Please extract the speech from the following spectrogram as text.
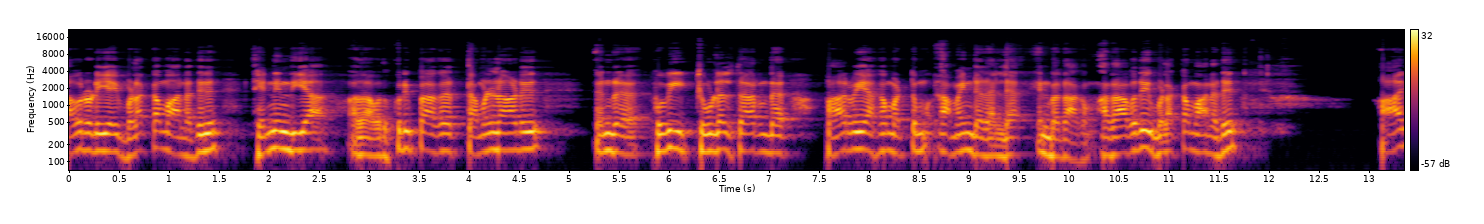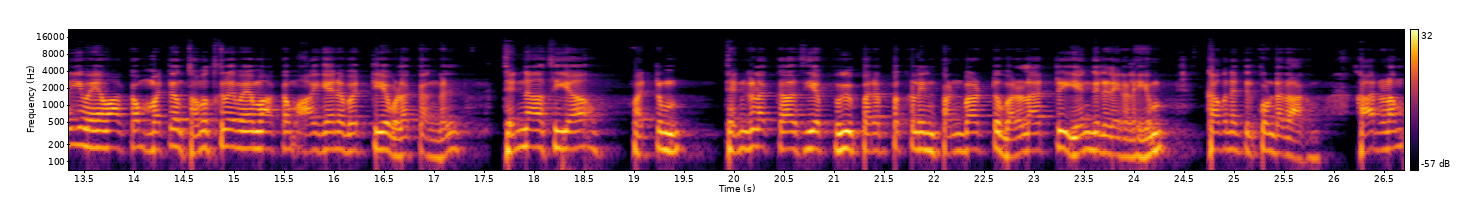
அவருடைய விளக்கமானது தென்னிந்தியா அதாவது குறிப்பாக தமிழ்நாடு என்ற புவி சூழல் சார்ந்த பார்வையாக மட்டும் அமைந்ததல்ல என்பதாகும். அதாவது விளக்கமானது ஆரியமயமாக்கம் மற்றும் சமஸ்கிருதமயமாக்கம் ஆகியன பற்றிய விளக்கங்கள் தென்னாசியா மற்றும் தென்கிழக்காசிய புவிப்பரப்புகளின் பண்பாட்டு வரலாற்று இயங்கு நிலைகளையும் கவனத்தில் கொண்டதாகும். காரணம்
